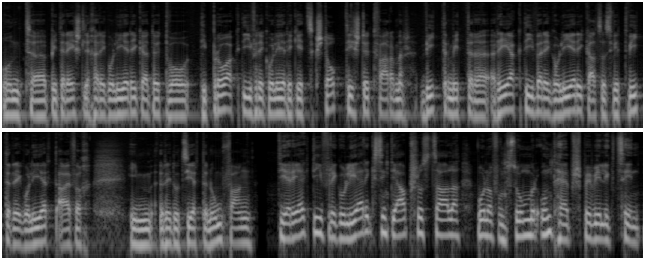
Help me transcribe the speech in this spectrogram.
Und äh, bei den restlichen Regulierungen, dort wo die proaktive Regulierung jetzt gestoppt ist, dort fahren wir weiter mit der reaktiven Regulierung. Also es wird weiter reguliert, einfach im reduzierten Umfang. Die reaktive Regulierung sind die Abschlusszahlen, die noch vom Sommer und Herbst bewilligt sind.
